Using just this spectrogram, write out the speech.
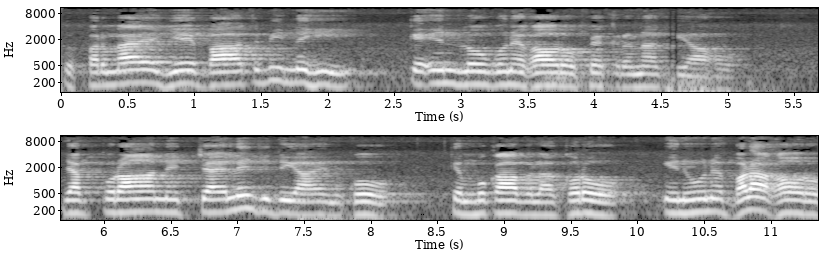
تو فرمایا یہ بات بھی نہیں کہ ان لوگوں نے غور و فکر نہ کیا ہو۔ جب قرآن نے چیلنج دیا ان کو کہ مقابلہ کرو انہوں نے بڑا غور و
